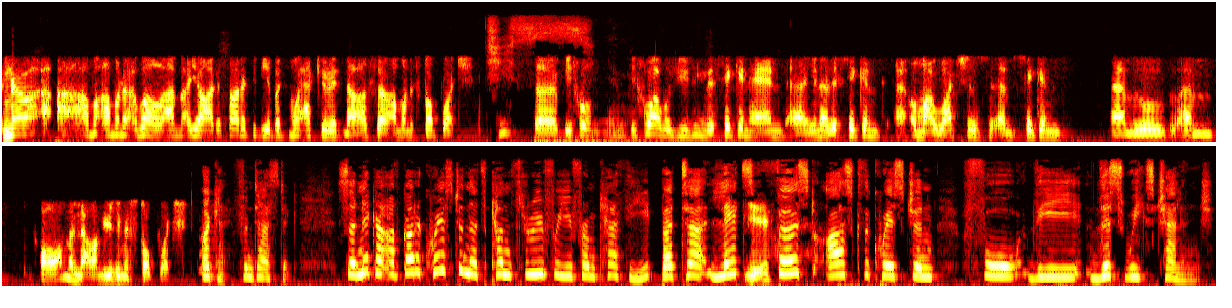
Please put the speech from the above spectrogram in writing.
No, I, I, I'm, I'm on a, well, I'm, yeah, I decided to be a bit more accurate now, so I'm on a stopwatch. Jeez. So before before I was using the second hand, uh, you know, the second uh, on my watch's um, second um, little um, arm, and now I'm using a stopwatch. Okay, fantastic. So, Nico, I've got a question that's come through for you from Kathy, but uh, let's Yes. first ask the question for the this week's challenge.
